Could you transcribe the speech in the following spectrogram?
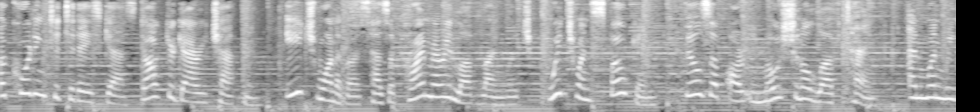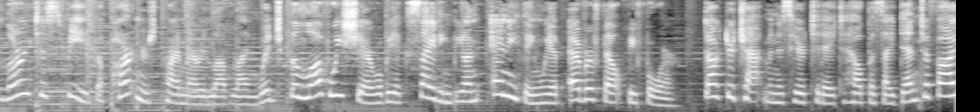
According to today's guest, Dr. Gary Chapman, each one of us has a primary love language, which, when spoken, fills up our emotional love tank. And when we learn to speak a partner's primary love language, the love we share will be exciting beyond anything we have ever felt before. Dr. Chapman is here today to help us identify,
